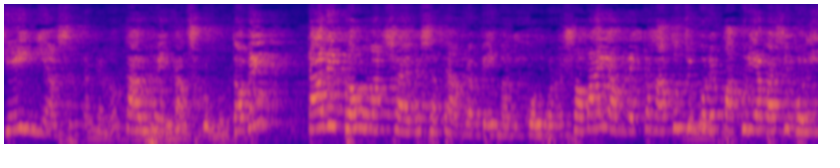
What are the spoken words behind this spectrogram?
যেই নিয়ে আসেন না কেন, তার হয়ে কাজ করব। তবে তারেক রহমান সাহেবের সাথে আমরা বেইমানি করব না। সবাই আমরা একটু হাত উঁচু করে পাকুড়িয়াবাসী বলি,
